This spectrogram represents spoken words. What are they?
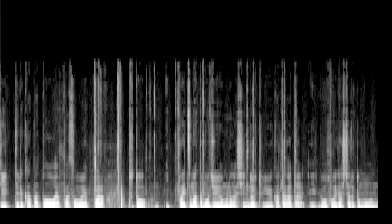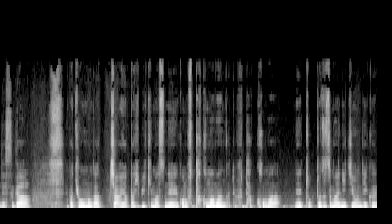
言ってる方とやっぱそうやっぱちょっといっぱい詰まった文字を読むのがしんどいという方々両方いらっしゃると思うんですがやっぱ今日のガッチャンやっぱ響きますね。この2コマ漫画って2コマねちょっとずつ毎日読んでいくっ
